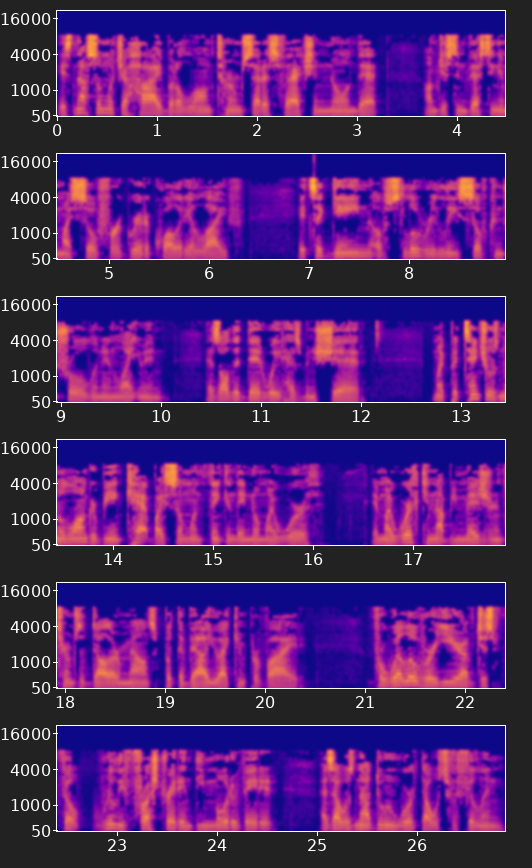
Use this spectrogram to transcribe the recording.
It's not so much a high, but a long term satisfaction knowing that I'm just investing in myself for a greater quality of life. It's a gain of slow release, self control, and enlightenment as all the dead weight has been shed. My potential is no longer being capped by someone thinking they know my worth. And my worth cannot be measured in terms of dollar amounts, but the value I can provide. For well over a year, I've just felt really frustrated and demotivated as I was not doing work that was fulfilling.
